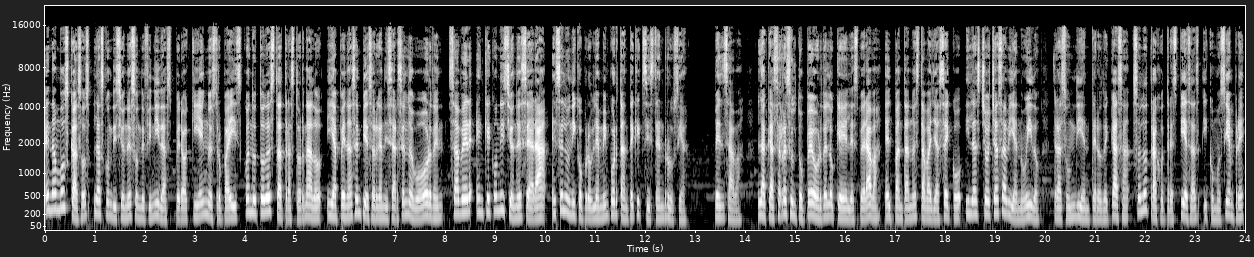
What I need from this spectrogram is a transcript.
En ambos casos, las condiciones son definidas, pero aquí en nuestro país, cuando todo está trastornado y apenas empieza a organizarse el nuevo orden, saber en qué condiciones se hará es el único problema importante que existe en Rusia. Pensaba. La casa resultó peor de lo que él esperaba. El pantano estaba ya seco y las chochas habían huido. Tras un día entero de caza, solo trajo tres piezas y, como siempre,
